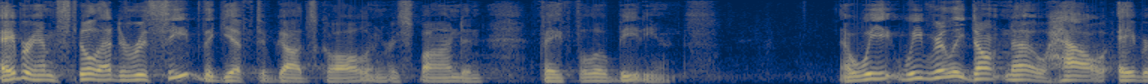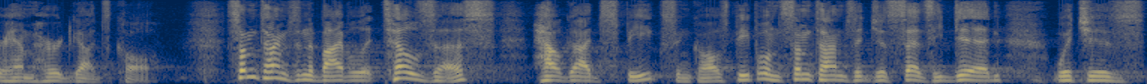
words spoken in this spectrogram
Abraham still had to receive the gift of God's call and respond in faithful obedience. Now, we, we really don't know how Abraham heard God's call. Sometimes in the Bible it tells us how God speaks and calls people, and sometimes it just says he did, which is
